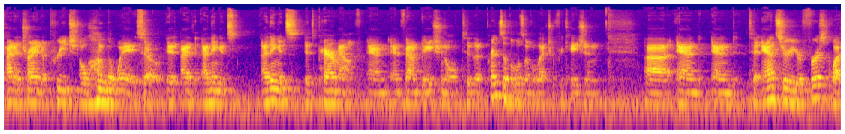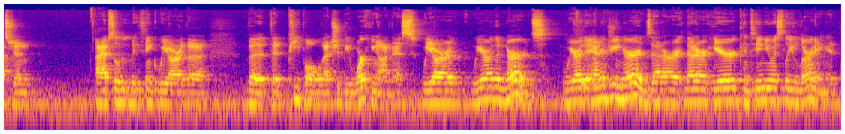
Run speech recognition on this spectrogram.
kind of trying to preach along the way. So it, I, I think it's I think it's it's paramount and, and foundational to the principles of electrification. Uh, and and to answer your first question, I absolutely think we are the the the people that should be working on this. We are we are the nerds. We are the energy nerds that are that are here continuously learning. It,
